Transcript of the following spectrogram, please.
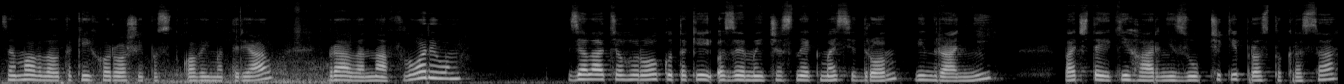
Замовила отакий хороший посадковий матеріал. Брала на флоріум. Взяла цього року такий озимий часник месідром, він ранній. Бачите, які гарні зубчики, просто краса.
